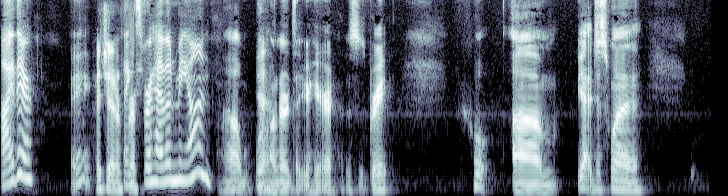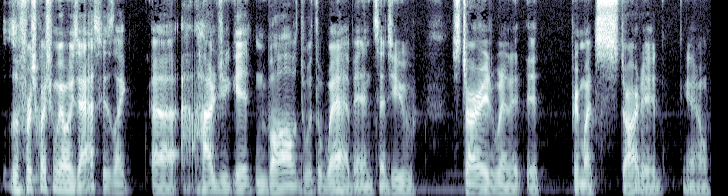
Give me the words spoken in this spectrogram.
hi there. Hey, Hi, Jennifer. Thanks for having me on. Oh, we're Yeah. honored that you're here. This is great. Cool. Um, yeah, I just want to. The first question we always ask is like, uh, how did you get involved with the web? And since you started when it, it pretty much started, you know,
